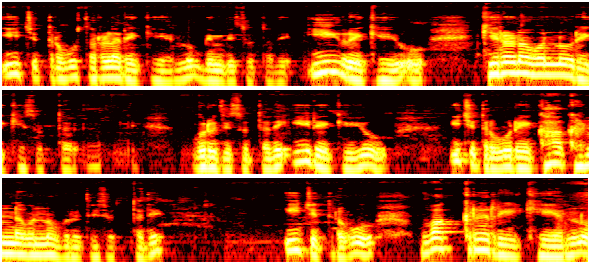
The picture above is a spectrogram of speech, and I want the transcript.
ಈ ಚಿತ್ರವು ಸರಳ ರೇಖೆಯನ್ನು ಬಿಂಬಿಸುತ್ತದೆ. ಈ ರೇಖೆಯು ಕಿರಣವನ್ನು ರೇಖಿಸುತ್ತದೆ, ಗುರುತಿಸುತ್ತದೆ. ಈ ರೇಖೆಯು, ಈ ಚಿತ್ರವು ರೇಖಾಖಂಡವನ್ನು ಗುರುತಿಸುತ್ತದೆ. ಈ ಚಿತ್ರವು ವಕ್ರರೇಖೆಯನ್ನು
